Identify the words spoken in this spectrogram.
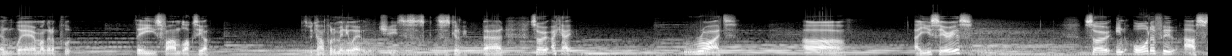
and where am I going to put these farm blocks here? Because we can't put them anywhere. Oh, jeez, this is, this is going to be bad. So, okay. Right. Ah. Uh, are you serious? So, in order for us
